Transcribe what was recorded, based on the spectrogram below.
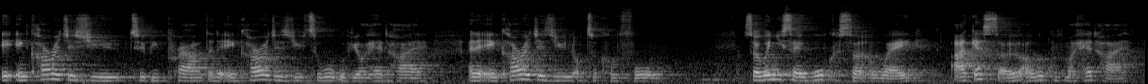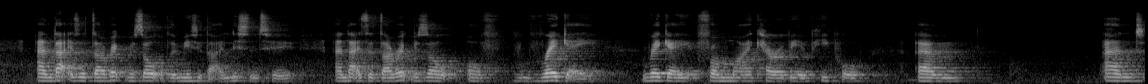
it encourages you to be proud and it encourages you to walk with your head high and it encourages you not to conform. So when you say walk a certain way, I guess so, I walk with my head high and that is a direct result of the music that I listen to. And that is a direct result of reggae, reggae from my Caribbean people. Um, and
